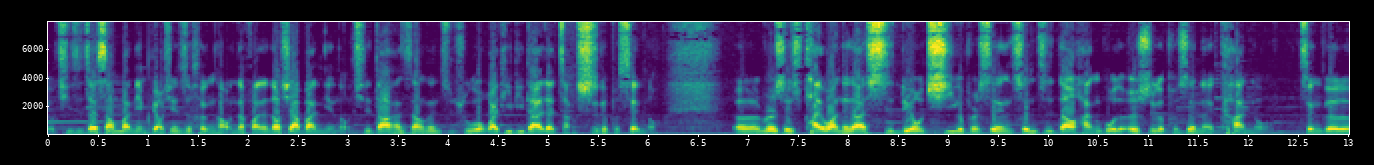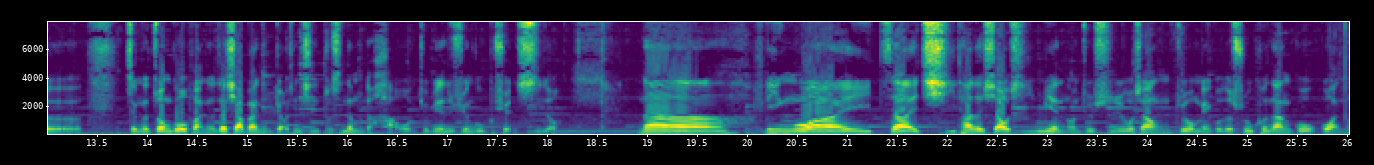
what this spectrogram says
哦，其实在上半年表现是很好。那反而到下半年哦，其实大家看上证指数哦，YTD 大概在涨十个 percent 哦，呃，versus 台湾的大概十六七个 percent，甚至到韩国的二十个 percent 来看哦，整个整个中国反而在下半年表现其实不是那么的好哦，就变成是选股不选市哦。那另外，在其他的消息面哦，就是我想就美国的纾困案过关哦，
